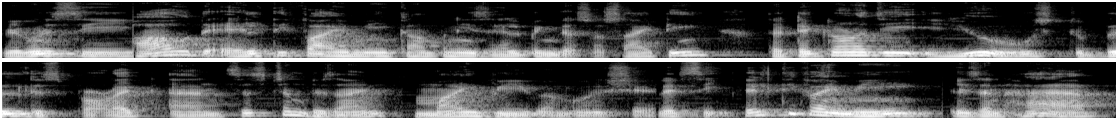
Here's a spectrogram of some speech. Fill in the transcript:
we're going to see how the Healthify Me company is helping the society, the technology used to build this product and system design, my view I'm going to share. Let's see. Healthify Me is an app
